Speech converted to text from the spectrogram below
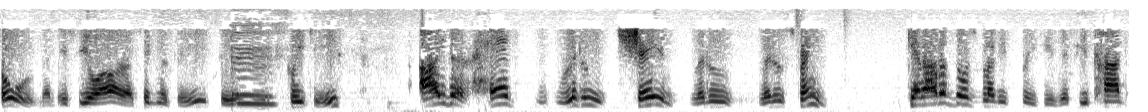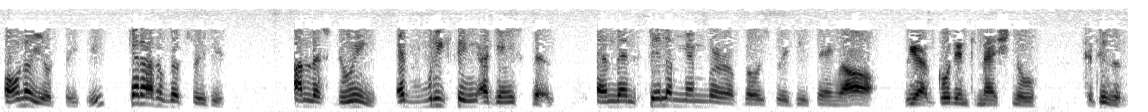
told that if you are a signatory to Mm. treaties, either have little shame, little little strength. Get out of those bloody treaties. If you can't honor your treaties, get out of those treaties. Unless doing everything against them, and then still a member of those treaties saying, "Oh, we are good international citizens."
